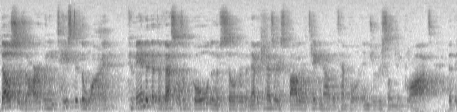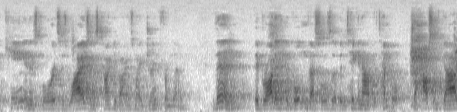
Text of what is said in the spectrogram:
Belshazzar, when he tasted the wine, commanded that the vessels of gold and of silver that Nebuchadnezzar his father had taken out of the temple in Jerusalem be brought, that the king and his lords, his wives, and his concubines might drink from them. Then they brought in the golden vessels that had been taken out of the temple, the house of God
